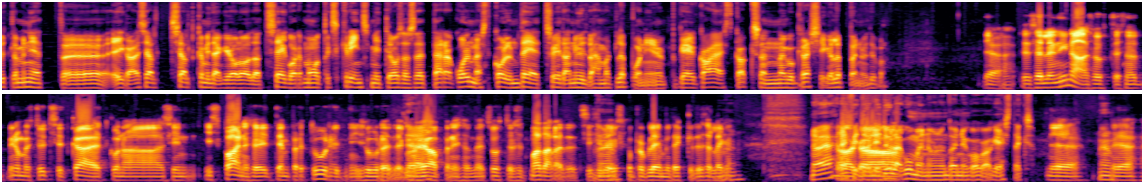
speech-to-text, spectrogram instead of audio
ütleme nii, et äh, ega sealt, sealt ka midagi ei ole oodata, seekord ma ootaks Greensmiti osas, et ära kolmest kolm tee, et sõida nüüd vähemalt lõpuni, kahest kaks on nagu crash'iga lõppenud juba. ja, ja selle nina suhtes nad minu meelest ütlesid ka, et kuna siin Hispaanias olid temperatuurid nii suured ja kuna Jah. Jaapanis on need suhteliselt madalad, et siis ei Jah. tohiks ka probleemi tekkida sellega. nojah, rehvid Aga- olid üle kuumenenud on ju kogu aeg eest, eks. jah, Jah.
